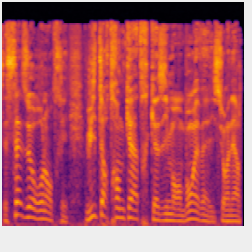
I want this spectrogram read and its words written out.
C'est 16 euros l'entrée. 8h34 quasiment. Bon réveil sur Énergie.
